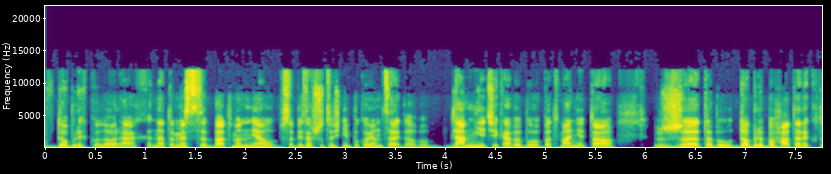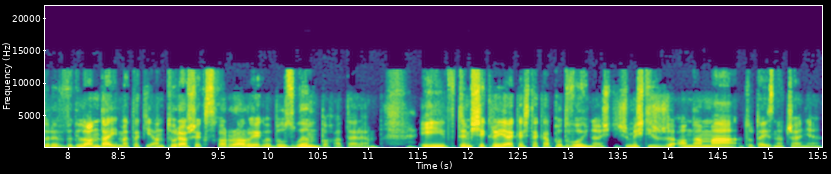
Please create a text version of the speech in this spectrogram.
w dobrych kolorach. Natomiast Batman miał w sobie zawsze coś niepokojącego, bo dla mnie ciekawe było w Batmanie to, że to był dobry bohater, który wygląda i ma taki anturaż jak z horroru, jakby był złym bohaterem. I w tym się kryje jakaś taka podwójność. Czy myślisz, że ona ma tutaj znaczenie?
